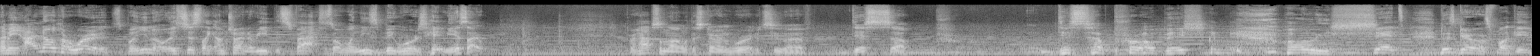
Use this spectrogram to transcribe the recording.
I mean, I know her words, but you know, it's just like I'm trying to read this fast. So when these big words hit me, it's like perhaps along with a stern word or two of disapp disapprobation. Holy shit, this girl is fucking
